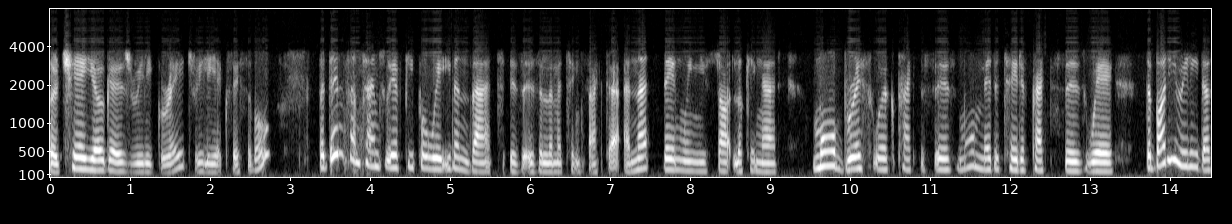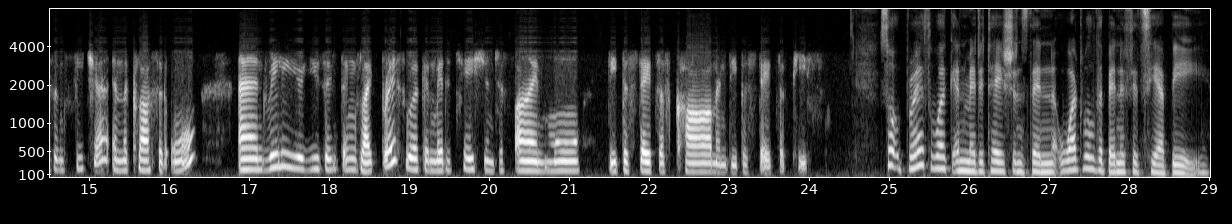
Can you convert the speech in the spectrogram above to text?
So chair yoga is really great, really accessible. But then sometimes we have people where even that is, is a limiting factor. And that's then when you start looking at more breath work practices, more meditative practices where the body really doesn't feature in the class at all. And really you're using things like breath work and meditation to find more deeper states of calm and deeper states of peace. So breath work and meditations then, what will the benefits here be?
